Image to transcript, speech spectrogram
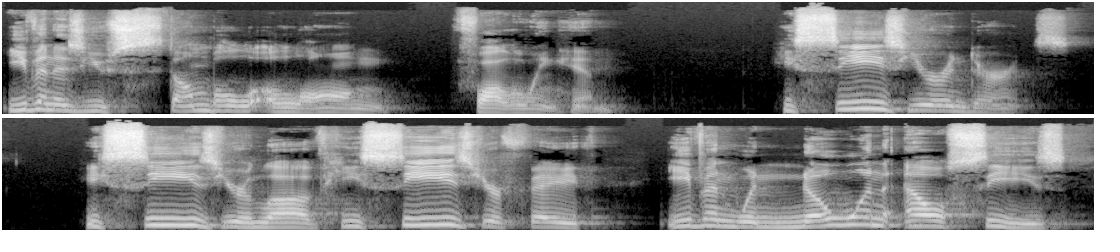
even as you stumble along following him. He sees your endurance. He sees your love. He sees your faith even when no one else sees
